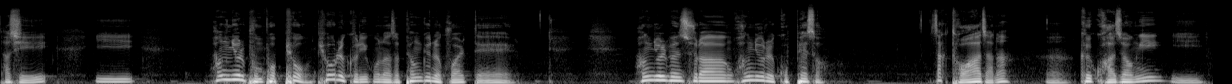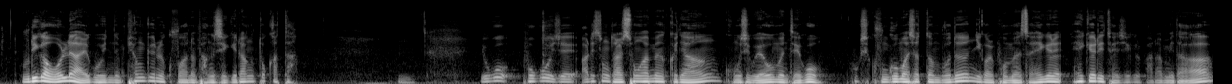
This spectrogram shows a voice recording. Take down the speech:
다시 이 확률 분포표 표를 그리고 나서 평균을 구할 때 확률 변수랑 확률을 곱해서 싹 더하잖아. 어, 그 과정이 이 우리가 원래 알고 있는 평균을 구하는 방식이랑 똑같다. 음. 요거 보고 이제 아리송 달송하면 그냥 공식 외우면 되고 혹시 궁금하셨던 분은 이걸 보면서 해결 해결이 되시길 바랍니다.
